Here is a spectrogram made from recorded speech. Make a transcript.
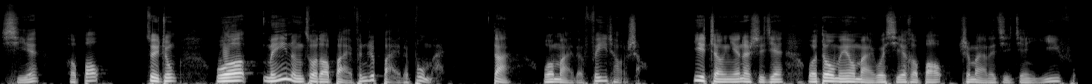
鞋和包。最终，我没能做到百分之百的不买，但我买的非常少。一整年的时间，我都没有买过鞋和包，只买了几件衣服。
